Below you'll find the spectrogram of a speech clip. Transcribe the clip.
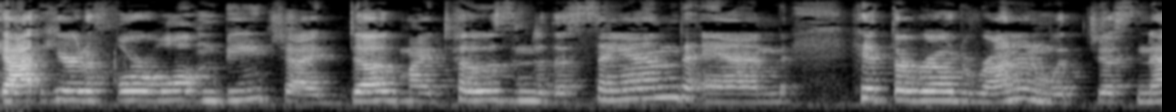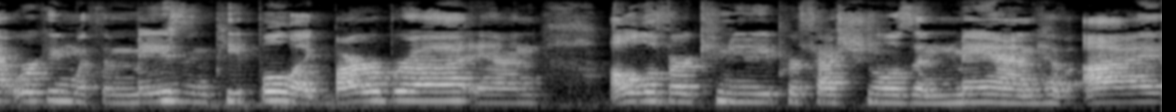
got here to Fort Walton Beach. I dug my toes into the sand and hit the road running with just networking with amazing people like Barbara and all of our community professionals. And man, have I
